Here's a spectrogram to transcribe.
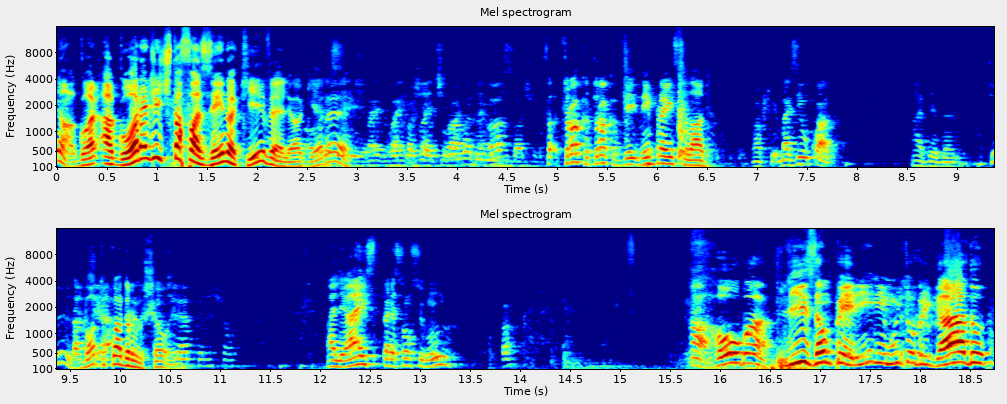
Não, agora, agora a gente tá fazendo aqui, velho. Agora é. Vai, aqui Troca, troca, vem, vem pra esse lado. Ok, mas e o quadro? Ah, é verdade. Tira, Tá, bota tirar? o quadro no chão aí. Tirar pelo chão. Aliás, espera só um segundo. Arroba Liz Amperini, muito obrigado.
